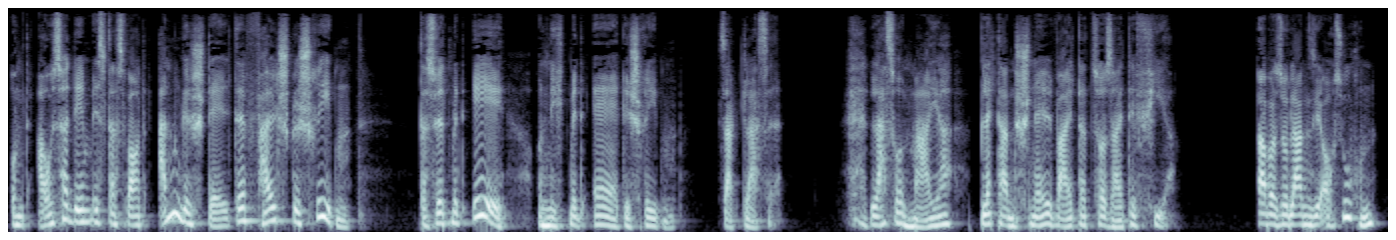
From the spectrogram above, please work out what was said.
Und außerdem ist das Wort Angestellte falsch geschrieben. Das wird mit E und nicht mit Ä geschrieben, sagt Lasse. Lasse und Maja blättern schnell weiter zur Seite 4. Aber solange sie auch suchen,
